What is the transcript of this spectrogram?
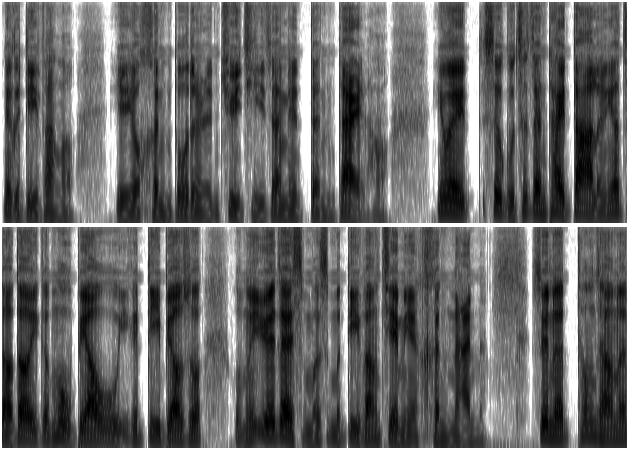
那个地方哈，也有很多的人聚集在那边等待了哈。因为涩谷车站太大了，你要找到一个目标物、一个地标，说我们约在什么什么地方见面很难的。所以呢，通常呢，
